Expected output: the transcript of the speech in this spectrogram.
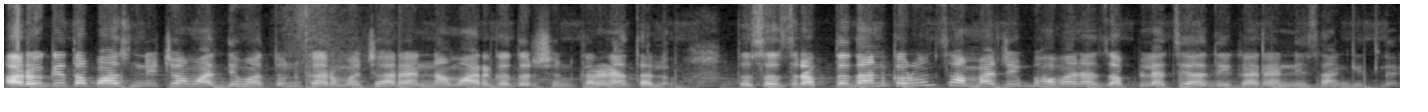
आरोग्य तपासणीच्या माध्यमातून कर्मचाऱ्यांना मार्गदर्शन करण्यात आलं. तसंच रक्तदान करून सामाजिक भावना जपल्याचे अधिकाऱ्यांनी सांगितलंय.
